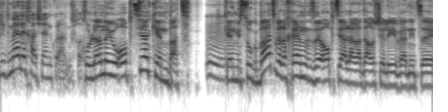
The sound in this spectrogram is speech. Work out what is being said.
נדמה לך שהן כולן מושכות. כולן היו אופציה כי הן בת. Mm. כן, מסוג בת, ולכן זה אופציה על הרדאר שלי, ואני אצא,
